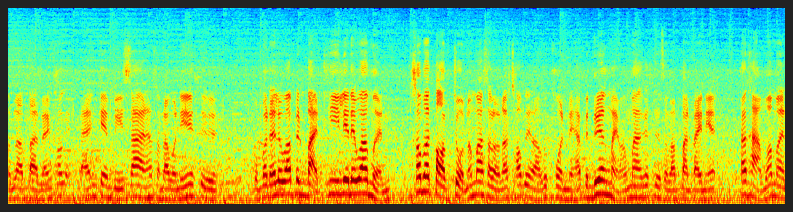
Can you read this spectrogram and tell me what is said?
สำหรับบัตรแบงค์แบงค์เกมวีซ่านะครับสำหรับวันนี้ก็คือ ผมบอกได้เลยว่าเป็นบัตรที่เรียกได้ว่าเหมือน เข้ามาตอบโจทย์มากๆสำหรับนักช็อปอย่างเราทุกคนนะครับเป็นเรื่องใหม่มากๆก็คือสำหรับบัตรใบเนี้ยถ้าถามว่ามัน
